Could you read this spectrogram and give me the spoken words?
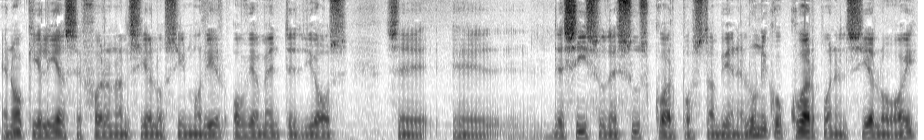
Enoch y Elías se fueron al cielo sin morir. Obviamente Dios se deshizo de sus cuerpos también. El único cuerpo en el cielo hoy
